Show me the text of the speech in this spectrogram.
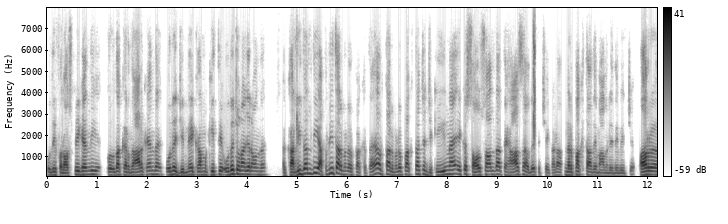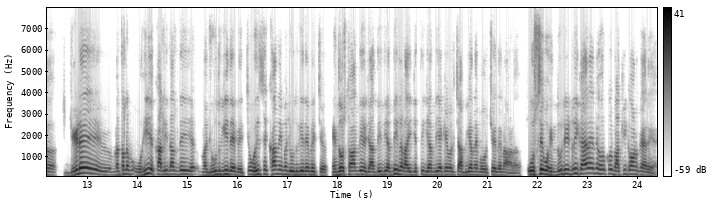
ਉਹਦੀ ਫਿਲਾਸਫੀ ਕਹਿੰਦੀ ਹੈ, ਉਹਦਾ ਕਿਰਦਾਰ ਕਹਿੰਦਾ ਉਹਨੇ ਜਿੰਨੇ ਕੰਮ ਕੀਤੇ ਉਹਦੇ ਚੋਂ ਨਜ਼ਰ ਆਉਂਦਾ ਅਕਾਲੀ ਦਲ ਦੀ ਆਪਣੀ ਧਰਮ ਨਿਰਪੱਖਤਾ ਹੈ ਔਰ ਧਰਮ ਨਿਰਪੱਖਤਾ 'ਚ ਯਕੀਨ ਹੈ, ਇੱਕ 100 ਸਾਲ ਦਾ ਇਤਿਹਾਸ ਹੈ ਉਹਦੇ ਪਿੱਛੇ ਖੜਾ ਨਿਰਪੱਖਤਾ ਦੇ ਮਾਮਲੇ ਦੇ ਵਿੱਚ ਔਰ ਜਿਹੜੇ ਮਤਲਬ ਉਹੀ ਅਕਾਲੀ ਦਲ ਦੀ ਮੌਜੂਦਗੀ ਦੇ ਵਿੱਚ, ਉਹੀ ਸਿੱਖਾਂ ਦੀ ਮੌਜੂਦਗੀ ਦੇ ਵਿੱਚ ਹਿੰਦੁਸਤਾਨ ਦੀ ਆਜ਼ਾਦੀ ਦੀ ਅੱਧੀ ਲੜਾਈ ਜਿੱਤੀ ਜਾਂਦੀ ਹੈ ਕੇਵਲ ਚਾਬੀਆਂ ਦੇ ਮੋਰਚੇ ਦੇ ਨਾਲ, ਉਸੇ ਉਹ ਹਿੰਦੂ ਲੀਡਰ ਹੀ ਕਹਿ ਰਹੇ ਨੇ, ਹੋਰ ਕੋਈ ਬਾਕੀ ਕੌਣ ਕਹਿ ਰਿਹਾ ਹੈ?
